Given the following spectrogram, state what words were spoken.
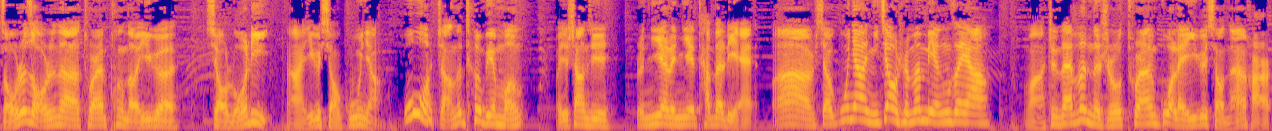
走着走着呢，突然碰到一个小萝莉啊，一个小姑娘，哦，长得特别萌，我就上去说捏了捏她的脸啊，小姑娘，你叫什么名字呀？哇，正在问的时候，突然过来一个小男孩，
